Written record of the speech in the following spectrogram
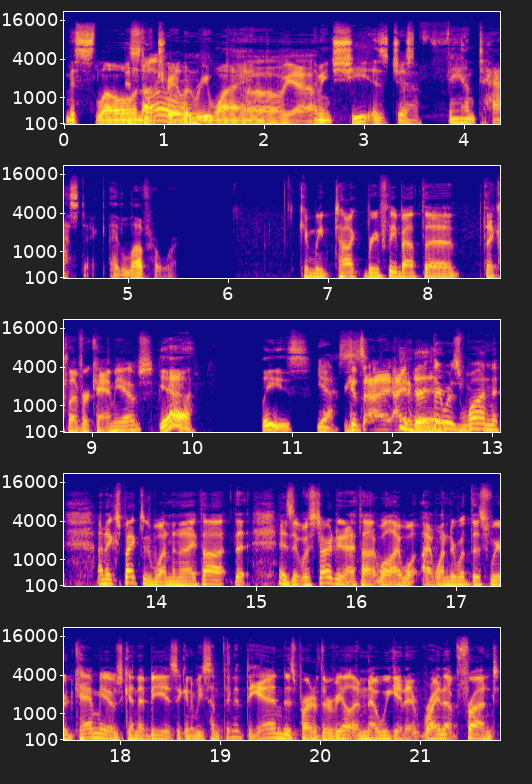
Miss Sloan, Miss on Trailer Rewind. Oh yeah. I mean, she is just fantastic. I love her work. Can we talk briefly about the the clever cameos? Yeah, please. yes, Because I, I heard there was one unexpected one, and I thought that as it was starting, I thought, well, I, w- I wonder what this weird cameo is going to be. Is it going to be something at the end as part of the reveal? And no, we get it right up front.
